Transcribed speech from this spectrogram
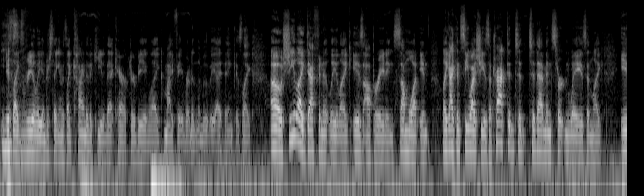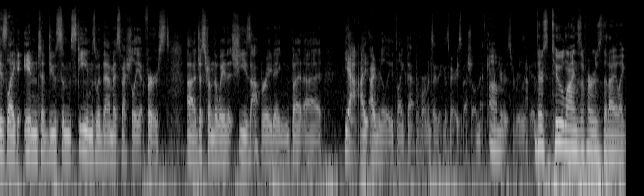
Yes. is like really interesting and it's like kind of the key to that character being like my favorite in the movie i think is like oh she like definitely like is operating somewhat in like i can see why she is attracted to to them in certain ways and like is like in to do some schemes with them especially at first uh just from the way that she's operating but uh yeah i i really like that performance i think is very special and that character Um, is really good There's two lines of hers that I like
